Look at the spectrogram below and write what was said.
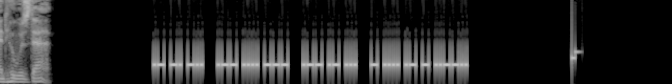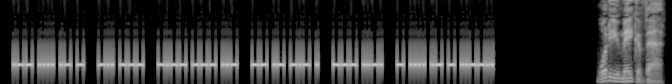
And who was that? What do you make of that?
